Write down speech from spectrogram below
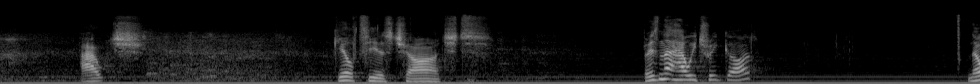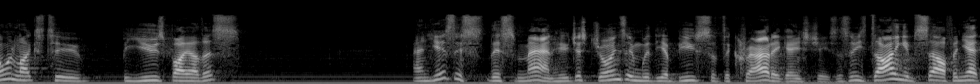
Ouch. Guilty as charged. But isn't that how we treat God? No one likes to be used by others. And here's this, this man who just joins in with the abuse of the crowd against Jesus. And he's dying himself, and yet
